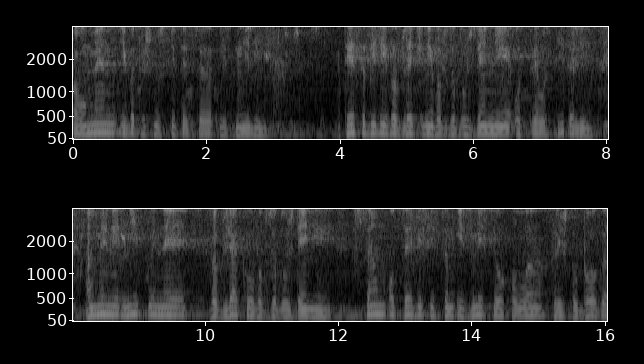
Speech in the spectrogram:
а у мен и вътрешностите са изгнили. Те са били въвлечени в заблуждение от преластители, а мене никой не е въвлякал в заблуждение. Сам от себе си съм измислил хула срещу Бога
